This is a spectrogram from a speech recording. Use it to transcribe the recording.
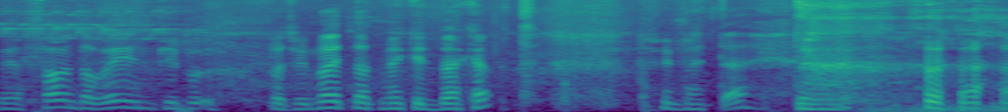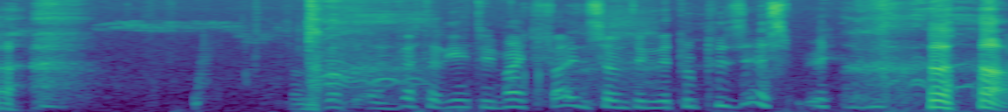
We have found a way in people, but we might not make it back out. We might die. or, better, or better yet, we might find something that will possess me.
